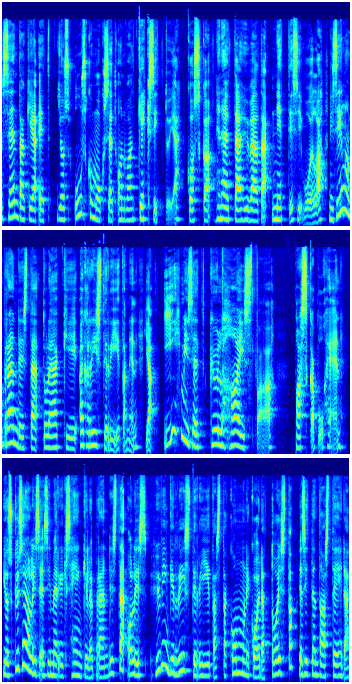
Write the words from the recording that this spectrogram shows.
sen takia, että jos uskomukset on vain keksittyjä, koska ne näyttää hyvältä nettisivuilla, niin silloin brändistä tulee äkkiä aika ristiriitainen. Ja ihmiset kyllä haistaa paskapuheen. Jos kyse olisi esimerkiksi henkilöbrändistä, olisi hyvinkin ristiriitasta kommunikoida toista ja sitten taas tehdä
